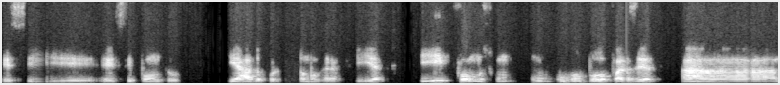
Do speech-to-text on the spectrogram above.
esse, esse ponto guiado por tomografia e fomos com o, robô fazer a,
